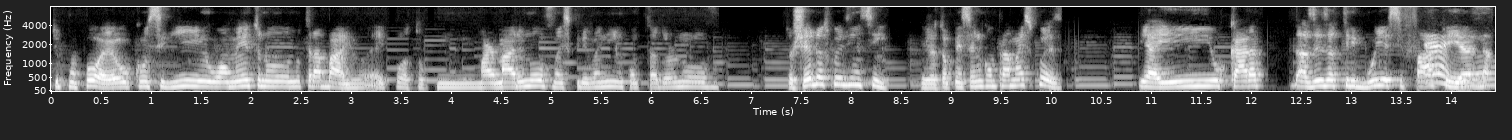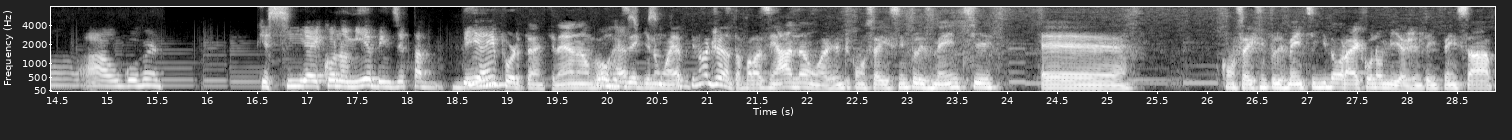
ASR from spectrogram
Tipo, pô, eu consegui o aumento no, no trabalho. Aí, pô, tô com um armário novo, uma escrivaninha, um computador novo. Tô cheio das coisinhas assim. Eu já tô pensando em comprar mais coisas. E aí o cara às vezes atribui esse fato é, é ao, ao governo. Porque se a economia, bem dizer, tá bem. E é importante, né? Não vamos dizer que não é, porque não adianta falar assim, ah, não, a gente consegue simplesmente. É... Consegue simplesmente ignorar a economia. A gente tem que pensar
